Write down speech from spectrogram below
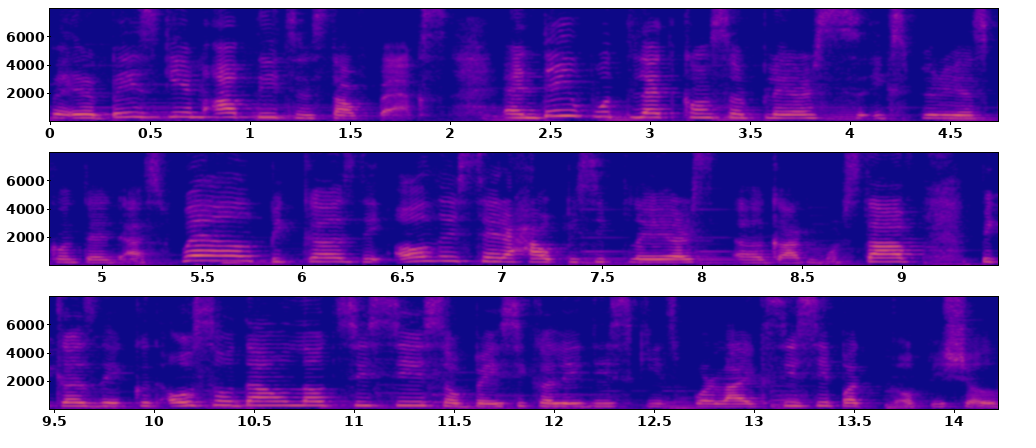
base game updates and stuff packs and they would let console players experience content as well because they always said how pc players uh, got more stuff because they could also download cc so basically these kits were like cc but official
